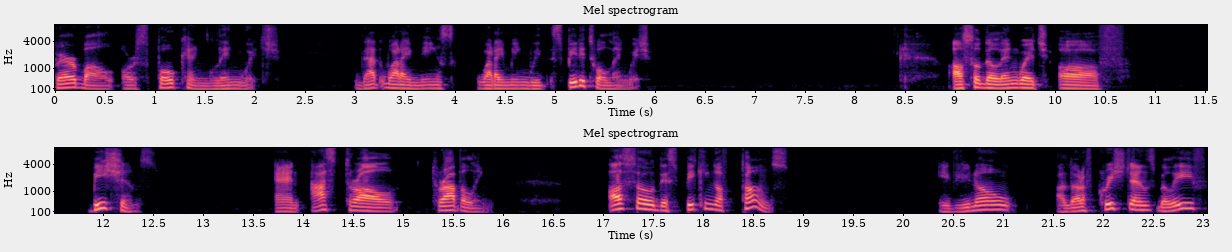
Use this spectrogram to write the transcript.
verbal or spoken language. That's what I means what I mean with spiritual language. Also the language of visions and astral traveling. Also the speaking of tongues if you know, a lot of Christians believe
